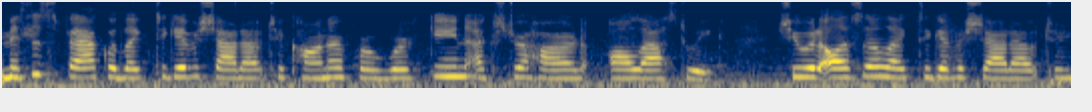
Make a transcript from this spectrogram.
Mrs. Fack would like to give a shout out to Connor for working extra hard all last week. She would also like to give a shout out to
